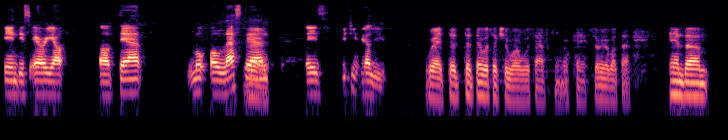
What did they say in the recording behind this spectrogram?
in this area uh, that low, or less than right. is reaching value. Right. That, that that was actually what I was asking. Okay. Sorry about that. And um,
